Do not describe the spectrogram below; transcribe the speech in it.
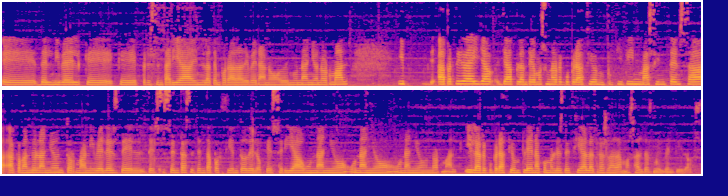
eh, del nivel que, presentaría en la temporada de verano en un año normal. Y a partir de ahí ya, ya planteamos una recuperación un poquitín más intensa, acabando el año en torno a niveles del, del 60-70% de lo que sería un año, un, año, un año normal. Y la recuperación plena, como les decía, la trasladamos al 2022.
